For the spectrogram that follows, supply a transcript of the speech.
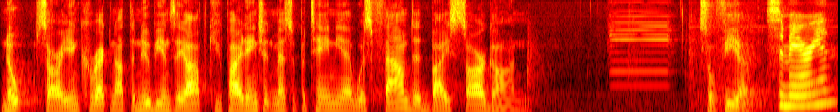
Nope, sorry, incorrect. Not the Nubians. They occupied ancient Mesopotamia. was founded by Sargon. Sophia. Sumerian?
